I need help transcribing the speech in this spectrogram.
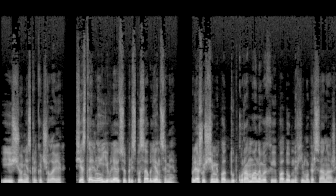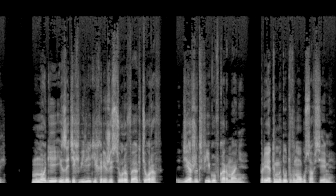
и еще несколько человек. Все остальные являются приспособленцами, пляшущими под дудку Романовых и подобных ему персонажей. Многие из этих великих режиссеров и актеров держат фигу в кармане, при этом идут в ногу со всеми.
